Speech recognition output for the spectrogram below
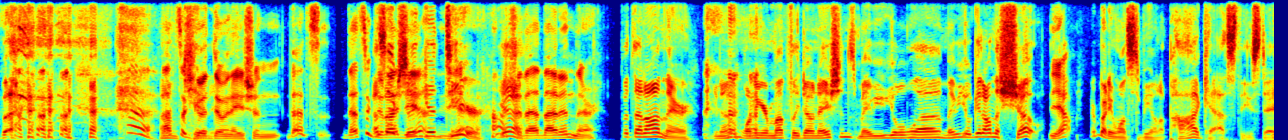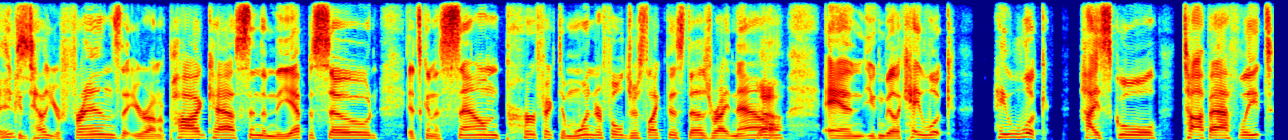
That's I'm a good donation. That's that's a. That's good actually a good tier. Yeah, I Yeah. should add that in there. Put that on there. You know, one of your monthly donations. Maybe you'll uh, maybe you'll get on the show. Yeah. Everybody wants to be on a podcast these days. You can tell your friends that you're on a podcast, send them the episode. It's going to sound perfect and wonderful, just like this does right now. Yeah. And you can be like, hey, look, hey, look, high school top athlete.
